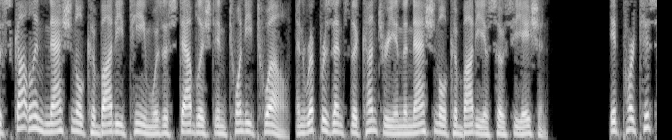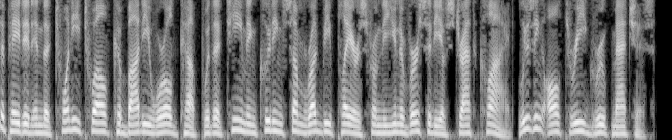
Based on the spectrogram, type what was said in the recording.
The Scotland national kabaddi team was established in 2012, and represents the country in the National Kabaddi Association. It participated in the 2012 Kabaddi World Cup with a team including some rugby players from the University of Strathclyde, losing all three group matches.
